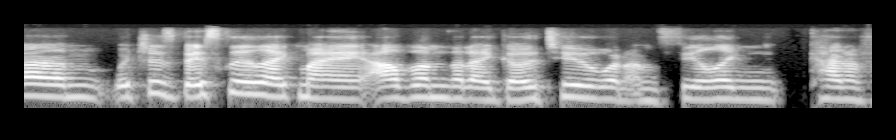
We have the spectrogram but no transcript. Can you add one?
um which is basically like my album that i go to when i'm feeling kind of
